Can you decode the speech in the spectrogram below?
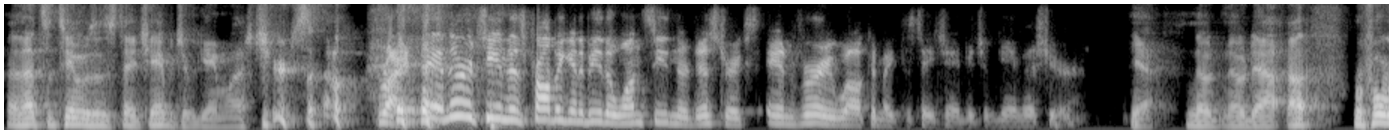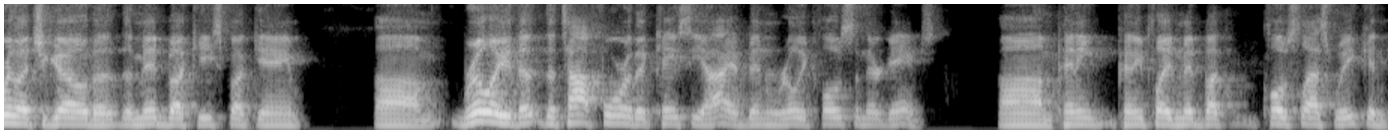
and that's a team that was in the state championship game last year. So right, and they're a team that's probably going to be the one seed in their districts, and very well can make the state championship game this year. Yeah, no, no doubt. Uh, before we let you go, the the mid buck east buck game, um, really the the top four of the KCI have been really close in their games. Um, Penney Penney played mid buck close last week, and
